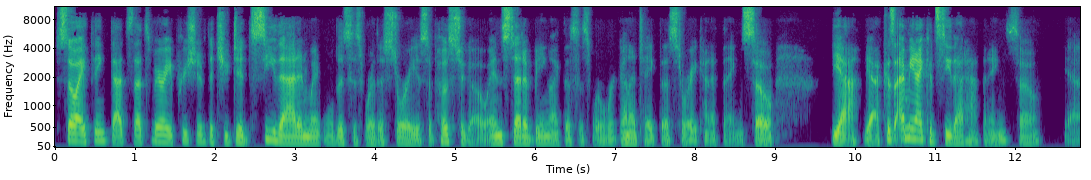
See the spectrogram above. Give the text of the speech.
So i think that's that's very appreciative that you did see that and went well this is where the story is supposed to go instead of being like this is where we're going to take the story kind of thing. So yeah yeah because i mean i could see that happening. So yeah.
